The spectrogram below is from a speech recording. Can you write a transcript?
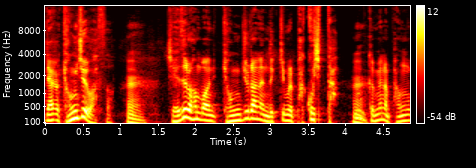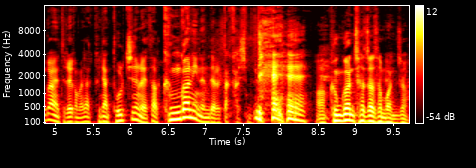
내가 경주에 왔어. 예. 제대로 한번 경주라는 느낌을 받고 싶다. 네. 그러면 박물관에 들어가마자 그냥 돌진을 해서 근관이 있는 데를 딱 가시면 돼요. 네. 아, 금관 찾아서 먼저.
